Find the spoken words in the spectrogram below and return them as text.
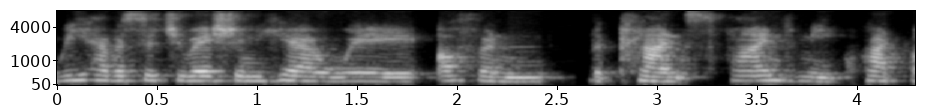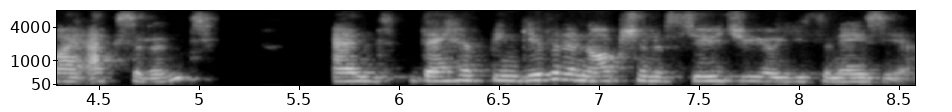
we have a situation here where often the clients find me quite by accident and they have been given an option of surgery or euthanasia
